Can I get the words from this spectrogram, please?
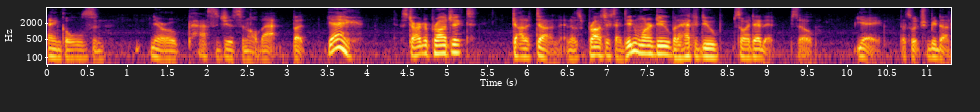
angles and narrow passages and all that. But yay! Started a project, got it done. And it was a project I didn't want to do, but I had to do, so I did it. So, yay. That's what should be done.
